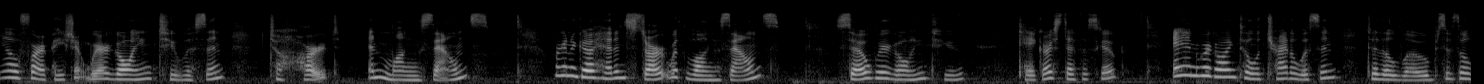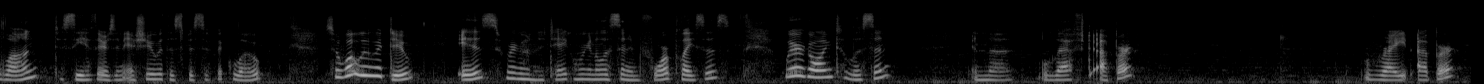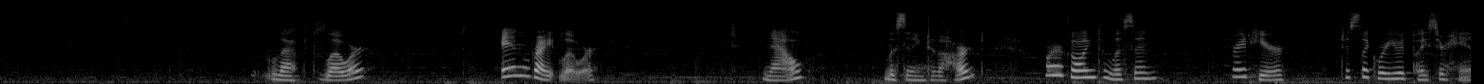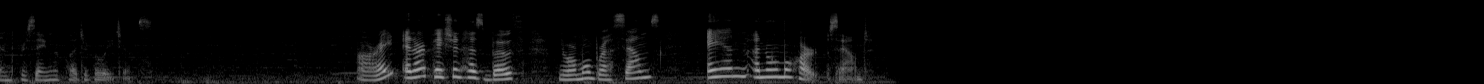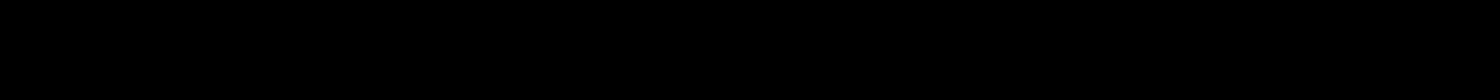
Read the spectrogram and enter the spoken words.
Now for our patient, we're going to listen to heart and lung sounds. We're going to go ahead and start with lung sounds. So we're going to take our stethoscope and we're going to try to listen to the lobes of the lung to see if there's an issue with a specific lobe. So what we would do is we're going to take, we're going to listen in four places. We're going to listen in the left upper, right upper, left lower, and right lower. Now, listening to the heart, we're going to listen right here, just like where you would place your hand for saying the Pledge of Allegiance. All right, and our patient has both normal breath sounds and a normal heart sound.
